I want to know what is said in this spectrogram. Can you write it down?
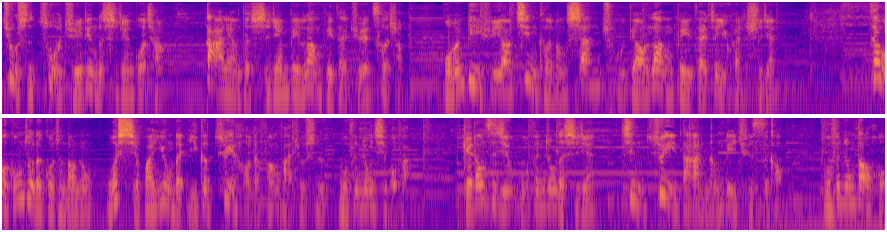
就是做决定的时间过长，大量的时间被浪费在决策上。我们必须要尽可能删除掉浪费在这一块的时间。在我工作的过程当中，我喜欢用的一个最好的方法就是五分钟起步法，给到自己五分钟的时间，尽最大能力去思考。五分钟到后，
